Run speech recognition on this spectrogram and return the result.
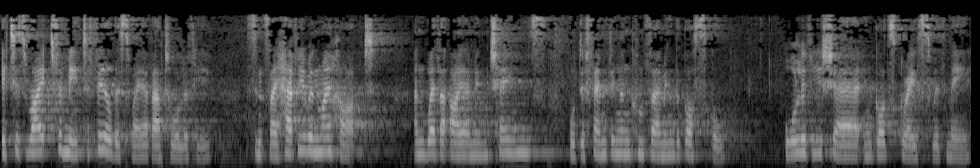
It is right for me to feel this way about all of you, since I have you in my heart, and whether I am in chains or defending and confirming the gospel, all of you share in God's grace with me.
